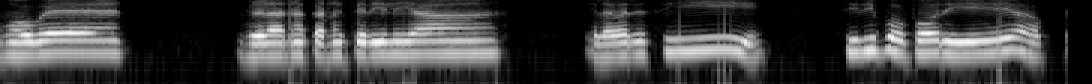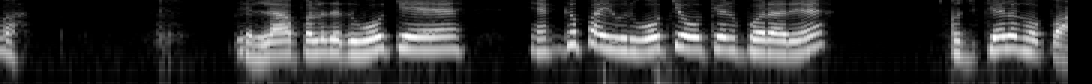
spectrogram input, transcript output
மோகன்? இவ்வளோ நேரம் கண்ணுக்கு தெரியலையா? இளவரசி சிரிப்பா போறியே அப்பா. எல்லா பழுது. அது ஓகே. எங்கப்பா இவர் ஓகே ஓகேன்னு போறாரு? கொஞ்சம் கேளுங்கப்பா.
